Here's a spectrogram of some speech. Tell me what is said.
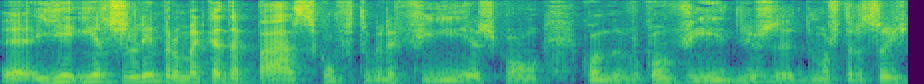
Eh, e, eles lembram-me a cada passo, com fotografias, com, com, com vídeos, demonstrações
